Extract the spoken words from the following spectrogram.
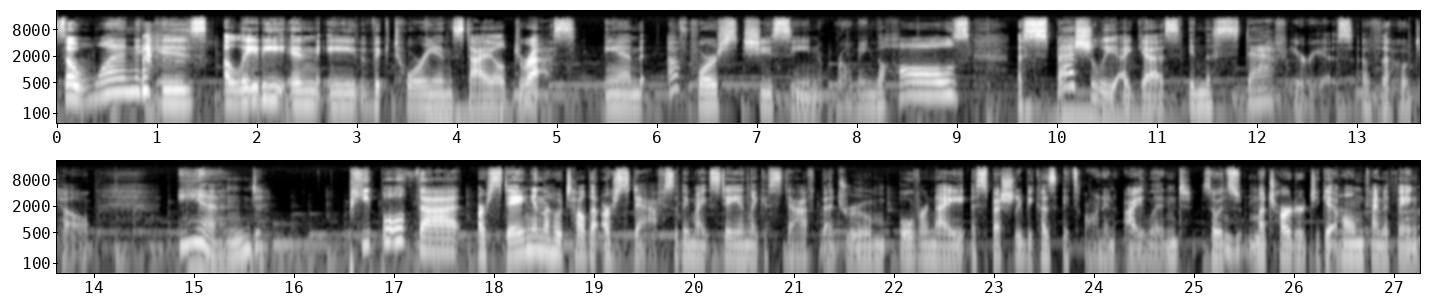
So, one is a lady in a Victorian style dress. And of course, she's seen roaming the halls, especially, I guess, in the staff areas of the hotel. And people that are staying in the hotel that are staff, so they might stay in like a staff bedroom overnight, especially because it's on an island, so it's Mhm. much harder to get home, kind of thing.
